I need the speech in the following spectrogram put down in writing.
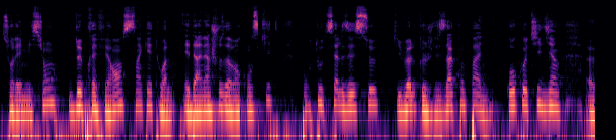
sur l'émission de préférence 5 étoiles. Et dernière chose avant qu'on se quitte, pour toutes celles et ceux qui veulent que je les accompagne au quotidien euh,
